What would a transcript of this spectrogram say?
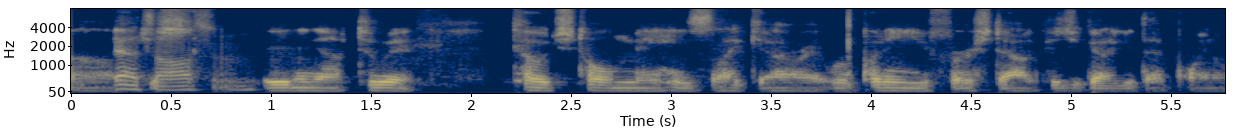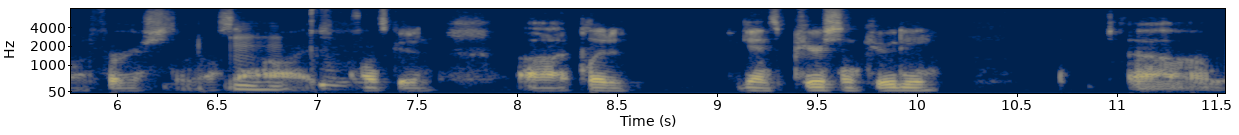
Um, That's awesome. Leading up to it, coach told me he's like, "All right, we're putting you first out because you got to get that point on first. And I was like, mm-hmm. "All right, sounds good." Uh, I played against Pearson Coody. Um,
